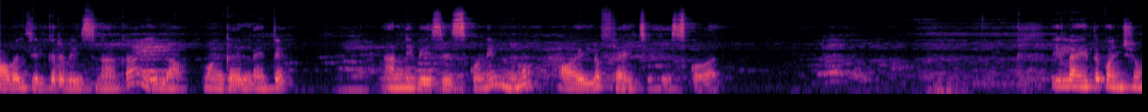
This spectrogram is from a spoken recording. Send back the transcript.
ఆవాలు జీలకర్ర వేసినాక ఇలా వంకాయలను అయితే అన్నీ వేసేసుకొని మనము ఆయిల్లో ఫ్రై చేసేసుకోవాలి. ఇలా అయితే కొంచెం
